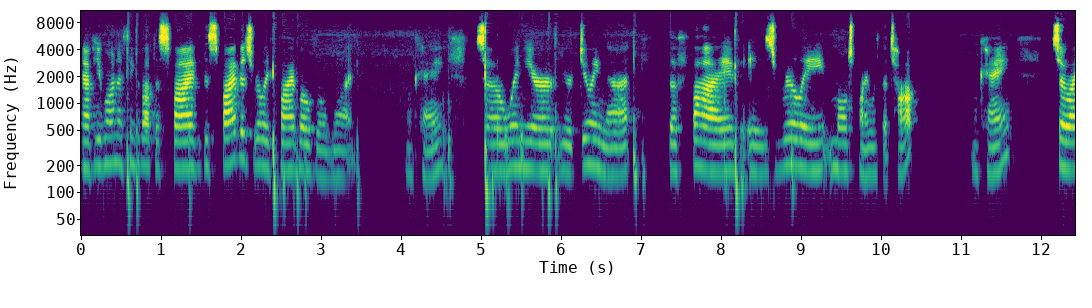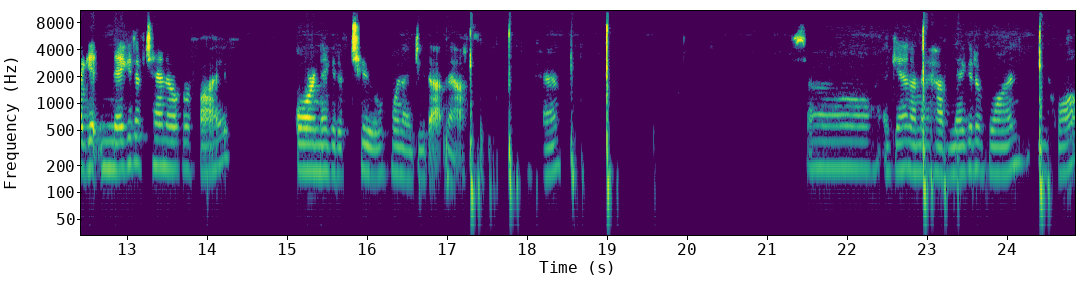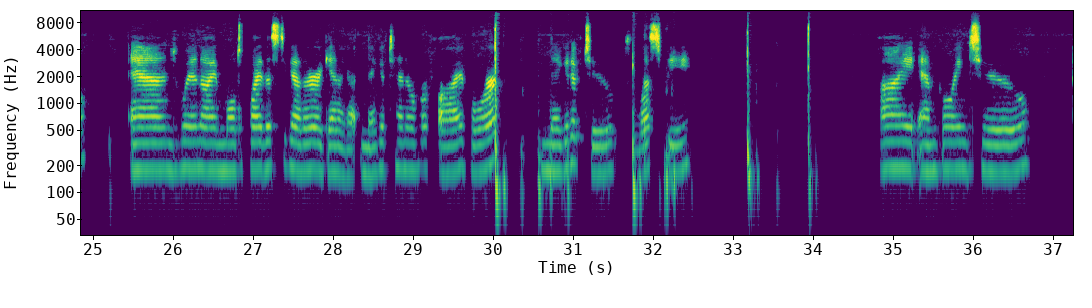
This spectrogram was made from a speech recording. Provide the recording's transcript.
Now, if you want to think about this 5, this 5 is really 5 over 1. Okay, so when you're you're doing that, the 5 is really multiplying with the top. Okay, so I get negative 10 over 5 or negative 2 when I do that math. Okay. So again, I'm going to have negative 1 equal. And when I multiply this together, again, I got negative 10 over 5 or negative 2 plus b. I am going to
